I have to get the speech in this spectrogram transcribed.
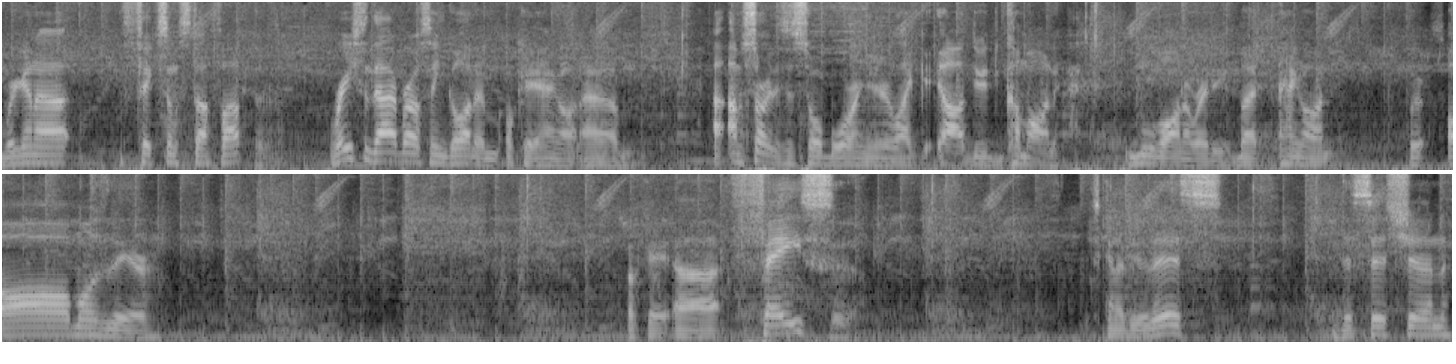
we're gonna fix some stuff up. Racing the eyebrows ain't got him. Okay, hang on. Um, I am sorry this is so boring. You're like, oh, dude, come on, move on already. But hang on, we're almost there. Okay, uh, face. Just gonna do this. Decision.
